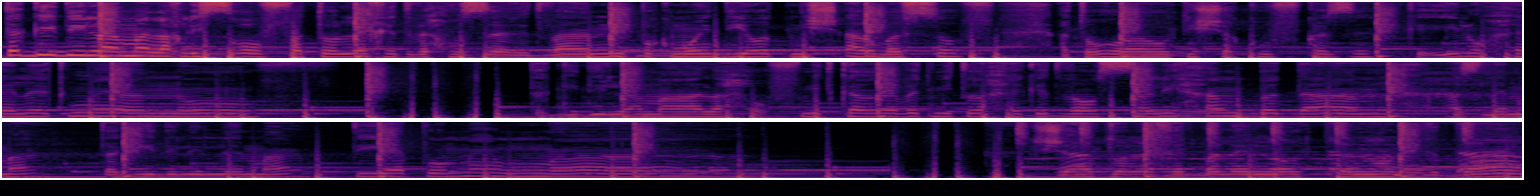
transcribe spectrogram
תגידי למה לך לשרוף, את הולכת וחוזרת, ואני פה כמו אידיוט נשאר בסוף. את רואה אותי שקוף כזה, כאילו חלק מהנוף. תגידי למה על החוף מתקרבת, מתרחקת ועושה לי חם בדם. אז למה? תגידי לי למה? תהיה פה מהומה. כשאת הולכת בלילות אני לא נרדם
